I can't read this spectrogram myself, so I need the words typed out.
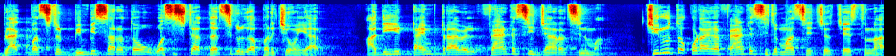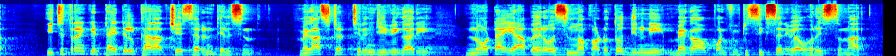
బ్లాక్ బస్టర్ బింబిసారతో వశిష్ఠ దర్శకుడిగా పరిచయం అయ్యారు. అది టైం ట్రావెల్ ఫ్యాంటసీ జనరల్ సినిమా. చిరుతో కూడా ఆయన ఫ్యాంటసీ సినిమా చే- చేస్తున్నారు. ఈ చిత్రానికి టైటిల్ ఖరారు చేశారని తెలిసింది. మెగాస్టార్ చిరంజీవి గారి నూట యాభైవ సినిమా కావడంతో దీనిని మెగా వన్ ఫిఫ్టీ సిక్స్ అని వ్యవహరిస్తున్నారు.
